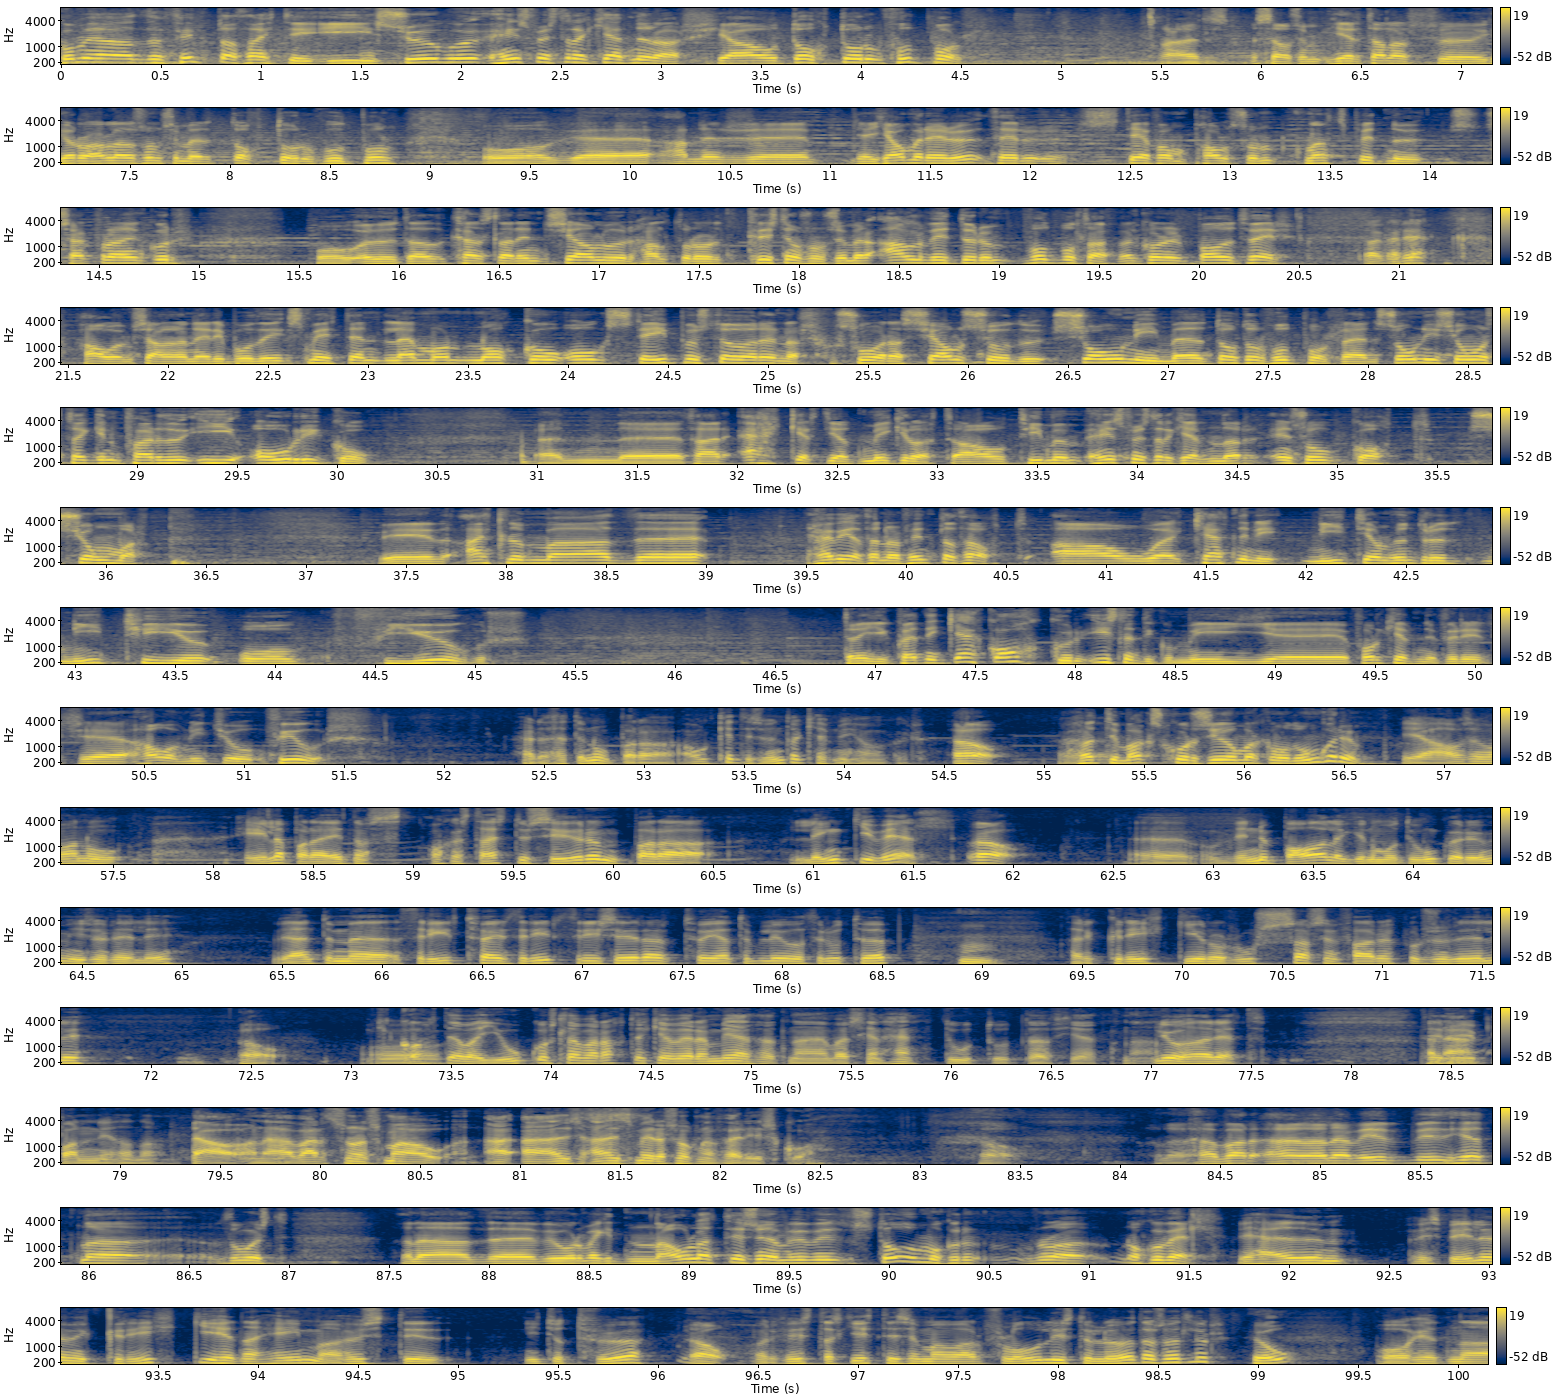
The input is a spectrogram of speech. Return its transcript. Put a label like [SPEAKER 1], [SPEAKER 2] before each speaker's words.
[SPEAKER 1] komið að fymta þætti í sögu heimsmeistarakefninar hjá Doktor Fútból. Það er sá sem hér talar uh, Hjörður Harlaðarsson sem er Doktor Fútból og uh, hann er, uh, já hjá mér eru þeir Stefán Pálsson, knatsbyrnu sagfræðingur og auðvitað kanslarinn sjálfur Haldur Orð Kristjánsson sem er alvitur um fótbolta. Velkonir báðu tveir. HM sagan er í búði Smitten, Lemon, Nokko og Steipustöðarinnar Svo er að sjálfsögðu Sony með Dr. Fútból en Sony sjónvastækin færðu í Origo en uh, það er ekkert jægt mikilvægt á tímum heimsmeistarakefnar eins og gott sjónvarp Við ætlum að uh, hefja þennan 15 þátt á uh, keppninni 1994 Drengi, hvernig gekk okkur Íslandingum í uh, fórkeppni fyrir uh, HM 94?
[SPEAKER 2] Herri, þetta er nú bara ágættis undarkeppni hjá okkur.
[SPEAKER 1] Já, höndi Max skora sígumarka mot ungurum
[SPEAKER 2] Já, sem var nú eiginlega bara einn af okkar stærstu sigurum bara lengi vel.
[SPEAKER 1] Já,
[SPEAKER 2] Uh, og vinnum báðalegjum mútið ungverjum í reyli. Við endum með 3-2-3, 3 sigrar, 2 jættubli og 3 töp. Mm. Það eru greikir og rússar sem fara upp úr
[SPEAKER 1] já,
[SPEAKER 3] Gott ef að Júgoslavar átti ekki að vera með þarna en var síðan hent út út af hérna.
[SPEAKER 2] Jú, það er rétt. Þeir eru í banni þannig.
[SPEAKER 3] Já, þannig að það var svona smá aðeins, aðeins meira sóknarfæri sko.
[SPEAKER 1] Já. Þannig að, var, þannig að við, við hérna, þú veist Þannig að uh, við vorum ekkert nálætt þessu en við, við stóðum okkur svona, nokkuð vel.
[SPEAKER 2] Við hefðum, við spilum við Grikki hérna heima haustið 92
[SPEAKER 1] Já.
[SPEAKER 2] var í fyrsta skipti sem að var flóðlýstu lögadagsvöllur
[SPEAKER 1] Jú,
[SPEAKER 2] og hérna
